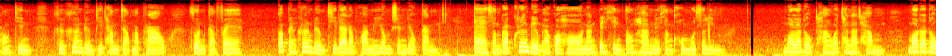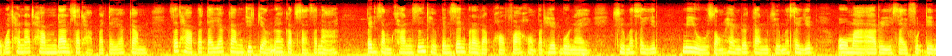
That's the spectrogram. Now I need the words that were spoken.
ท้องถิ่น คือเครื่องดื่มที่ทำจากมะพร้าว ส่วนกาแฟ ก็เป็นเครื่องดื่มที่ได้รับความนิยมเช่นเดียวกัน แต่สำหรับเครื่องดื่มแอลกอฮอล์นั้นเป็นสิ่งต้องห้ามในสังคมมุสลิม มรดกทางวัฒนธรรม มรดกวัฒนธรรม ด้านสถาปัตยกรรม สถาปัตยกรรมที่เกี่ยวเนื่องกับศาสนา เป็นสำคัญซึ่งถือเป็นเส้นประดับขอบฟ้าของประเทศบรูไน คือมัสยิด มีอยู่สองแห่งด้วยกัน คือมัสยิด โอมาอารีไซฟุดดิน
